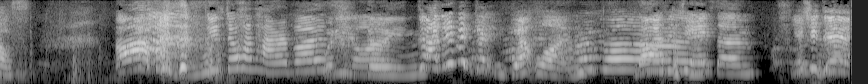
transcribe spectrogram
welcome to our house. Do you still have Haribo? What are you doing? Did I didn't even get Get one. No, I think she ate them. Yes, you did.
